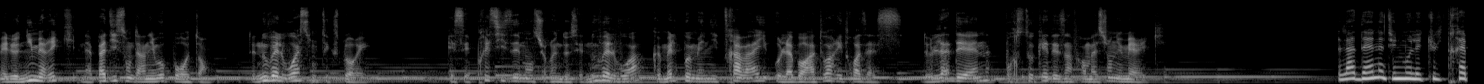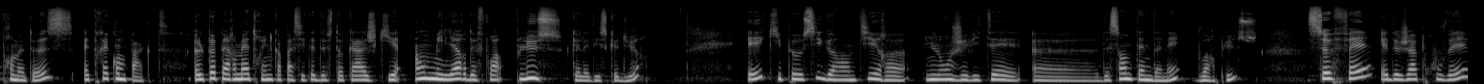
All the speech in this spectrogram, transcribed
Mais le numérique n'a pas dit son dernier mot pour autant. De nouvelles voies sont explorées. Et c'est précisément sur une de ces nouvelles voies que Melpomene travaille au laboratoire I3S, de l'ADN pour stocker des informations numériques. L'ADN est une molécule très prometteuse et très compacte. Elle peut permettre une capacité de stockage qui est un milliard de fois plus que les disques durs et qui peut aussi garantir euh, une longévité euh, de centaines d'années, voire plus. Ce fait est déjà prouvé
